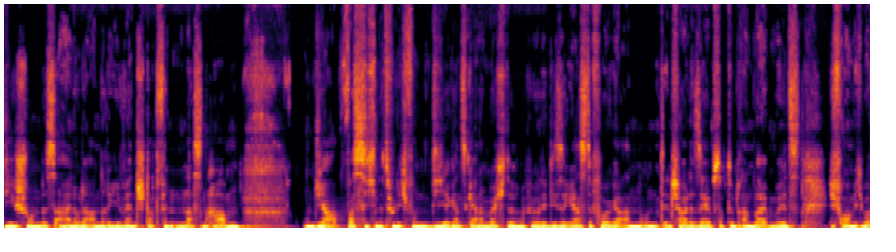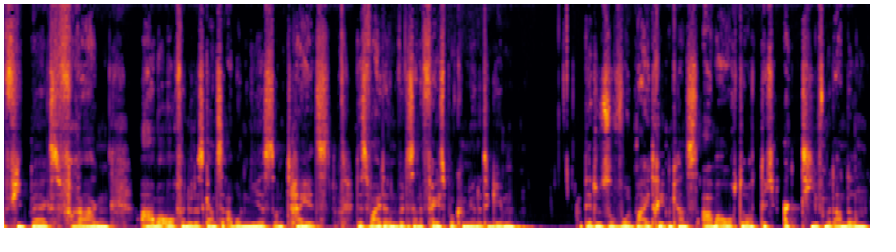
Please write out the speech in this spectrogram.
die schon das eine oder andere Event stattfinden lassen haben. Und ja, was ich natürlich von dir ganz gerne möchte, hör dir diese erste Folge an und entscheide selbst, ob du dranbleiben willst. Ich freue mich über Feedbacks, Fragen, aber auch wenn du das Ganze abonnierst und teilst. Des Weiteren wird es eine Facebook-Community geben der du sowohl beitreten kannst, aber auch dort dich aktiv mit anderen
